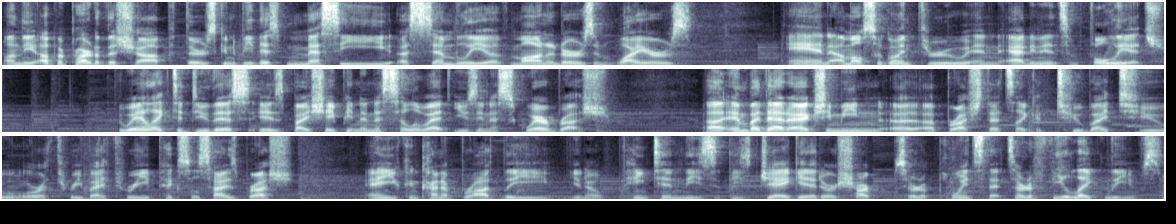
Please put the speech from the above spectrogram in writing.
On the upper part of the shop, there's going to be this messy assembly of monitors and wires, and I'm also going through and adding in some foliage. The way I like to do this is by shaping in a silhouette using a square brush, uh, and by that, I actually mean a, a, brush that's like a 2x2 or a 3x3 pixel size brush. And you can kind of broadly, you know, paint in these, these jagged or sharp sort of points that sort of feel like leaves.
